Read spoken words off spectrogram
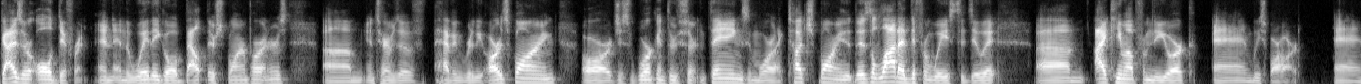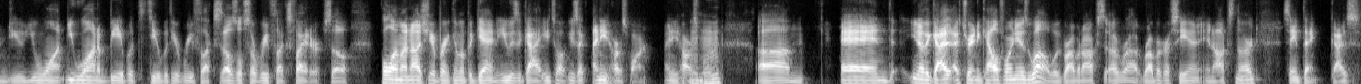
guys are all different, and and the way they go about their sparring partners, um, in terms of having really hard sparring or just working through certain things and more like touch sparring. There's a lot of different ways to do it. Um, I came up from New York and we spar hard. And you you want you want to be able to deal with your reflexes. I was also a reflex fighter, so Paulie Malignaggi, I bring him up again. He was a guy. He talked. He's like, I need hard sparring. I need hard sparring. Um, and you know the guy I trained in California as well with Robert Ox, uh, Robert Garcia in Oxnard. Same thing, guys.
